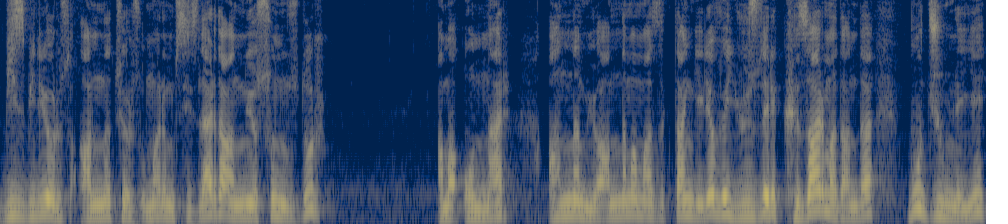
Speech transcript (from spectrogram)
Biz biliyoruz, anlatıyoruz. Umarım sizler de anlıyorsunuzdur. Ama onlar anlamıyor, anlamamazlıktan geliyor ve yüzleri kızarmadan da bu cümleyi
